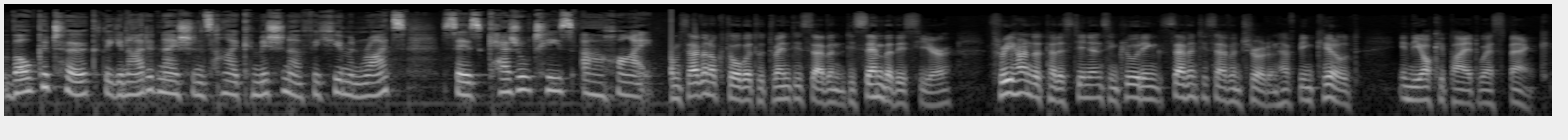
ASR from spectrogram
Volker Turk, the United Nations High Commissioner for Human Rights, says casualties are high. From 7 October to 27 December this year, 300 Palestinians, including 77 children, have been killed in the occupied West Bank.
